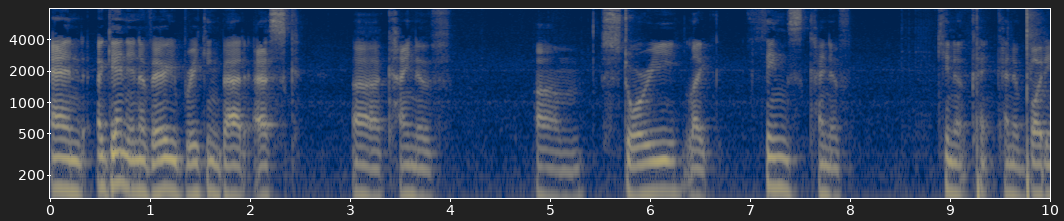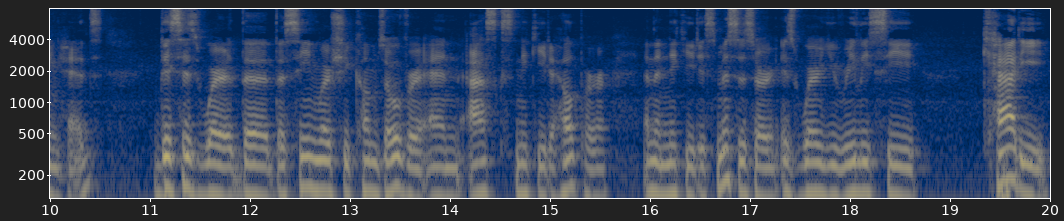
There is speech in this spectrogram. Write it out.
And again, in a very Breaking Bad esque uh, kind of um, story, like things kind of, you know, kind of butting heads. This is where the the scene where she comes over and asks Nikki to help her, and then Nikki dismisses her, is where you really see Caddy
